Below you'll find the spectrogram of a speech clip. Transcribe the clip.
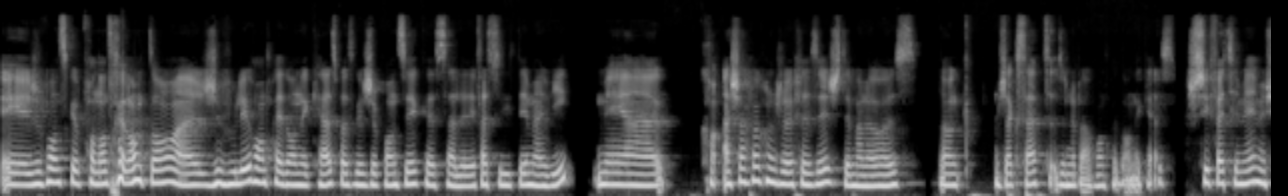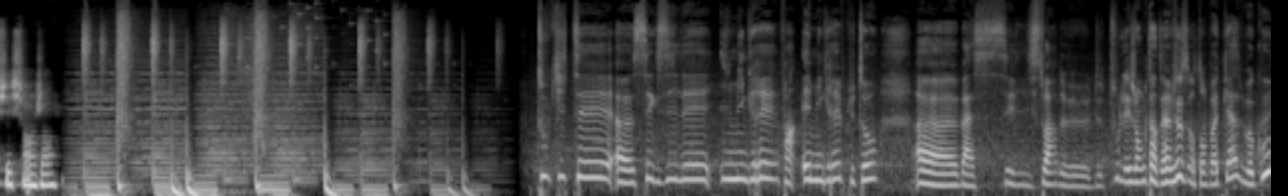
Et je pense que pendant très longtemps, euh, je voulais rentrer dans les cases parce que je pensais que ça allait faciliter ma vie. Mais euh, à chaque fois que je le faisais, j'étais malheureuse. Donc, j'accepte de ne pas rentrer dans les cases. Je suis Fatimée, mais je suis changeant. Quitter, euh, s'exiler, immigrer, enfin émigrer plutôt, euh, bah, c'est l'histoire de, tous les gens que tu interviews sur ton podcast, beaucoup.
